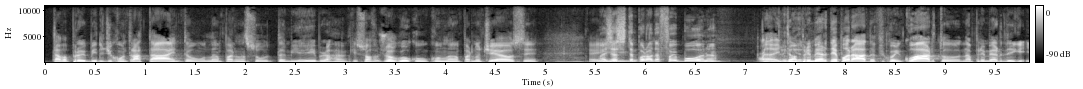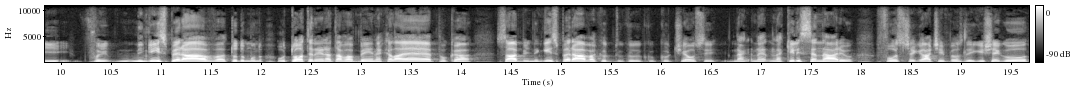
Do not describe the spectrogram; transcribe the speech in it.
estava proibido de contratar, então o Lampard lançou o Tammy Abraham, que só jogou com, com o Lampard no Chelsea. Mas E- essa temporada foi boa, né? É, então, a primeira temporada, ficou em quarto na Premier League e foi, ninguém esperava, todo mundo. O Tottenham ainda estava bem naquela época, sabe? Ninguém esperava que o, que que o Chelsea, na, na- naquele cenário, fosse chegar à Champions League e chegou.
